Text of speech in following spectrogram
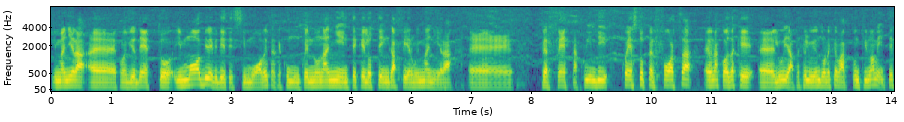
in maniera eh, come vi ho detto immobile vedete si muove perché comunque non ha niente che lo tenga fermo in maniera eh, perfetta. Quindi questo per forza è una cosa che eh, lui ha perché lui è un drone che va continuamente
